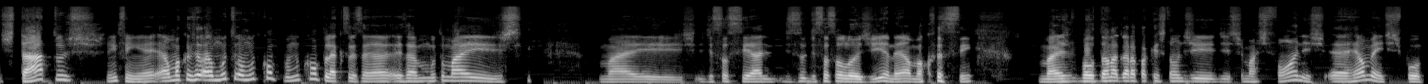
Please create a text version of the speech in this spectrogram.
status, enfim, é, é uma coisa é muito, é muito, muito complexa, é, é, muito mais, mais de, social, de, de, sociologia, né, uma coisa assim. Mas voltando agora para a questão de, de smartphones, é, realmente, tipo,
